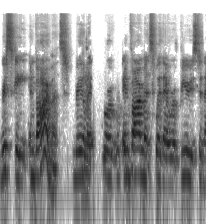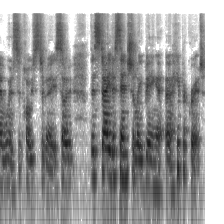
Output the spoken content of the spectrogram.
risky environments, really, yeah. or environments where they were abused and they weren't supposed to be. So the state essentially being a, a hypocrite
